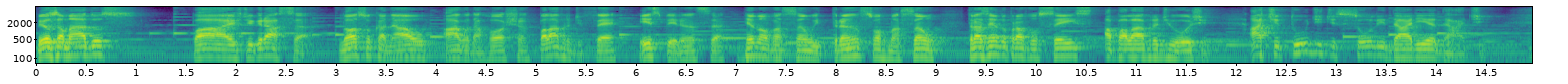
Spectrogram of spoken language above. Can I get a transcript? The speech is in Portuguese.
Meus amados, paz de graça. Nosso canal Água da Rocha, palavra de fé, esperança, renovação e transformação, trazendo para vocês a palavra de hoje, atitude de solidariedade.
